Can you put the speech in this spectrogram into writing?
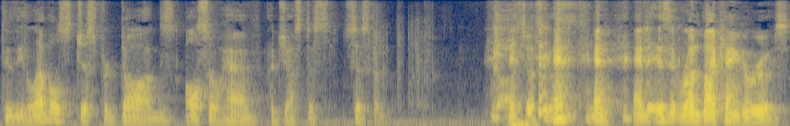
do the levels just for dogs also have a justice system? Dog justice? and and is it run by kangaroos?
